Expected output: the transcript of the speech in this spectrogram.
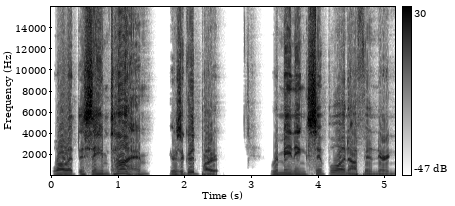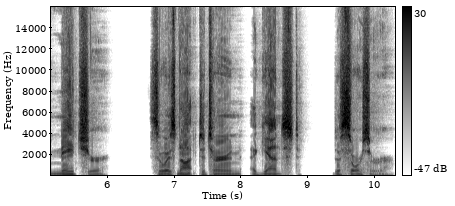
while at the same time, here's a good part, remaining simple enough in their nature so as not to turn against the sorcerer.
